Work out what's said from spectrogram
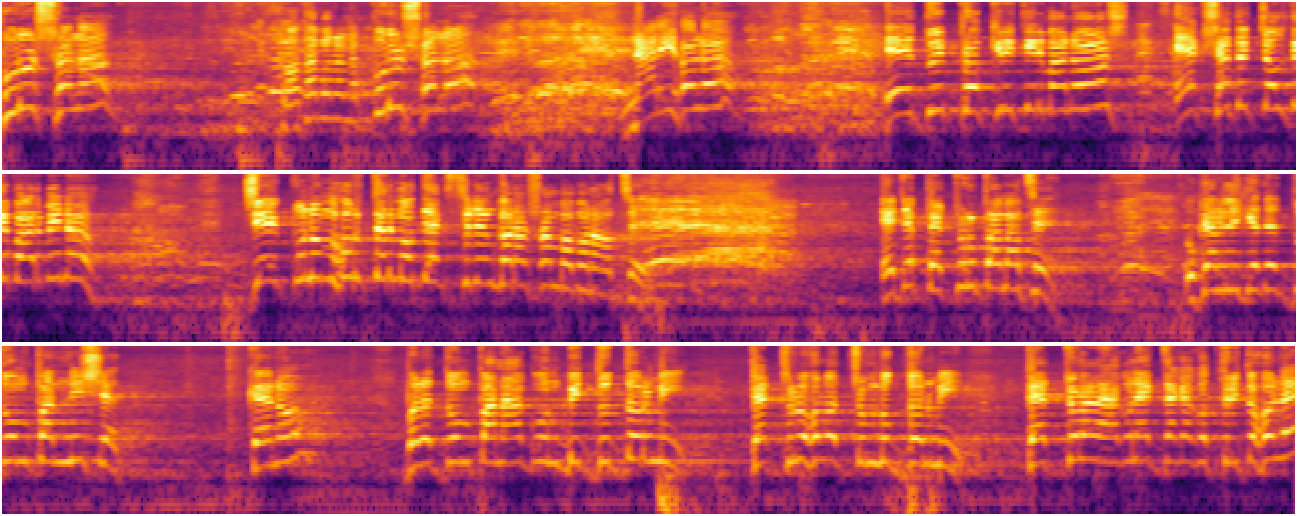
পুরুষ হলো কথা বলে না, পুরুষ হলো, নারী হলো, এই দুই প্রকৃতির মানুষ একসাথে চলতে পারবে না। যে কোনো মুহূর্তের মধ্যে অ্যাক্সিডেন্ট করার সম্ভাবনা আছে। এই যে পেট্রোল পাম্প আছে, ওখানে লিখে দেয় ধূমপান নিষেধ। কেন? বলে ধূমপান আগুন বিদ্যুৎ ধর্মী পেট্রোল হলো চুম্বক ধর্মী। পেট্রোলের আগুন এক জায়গায় একত্রিত হলে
